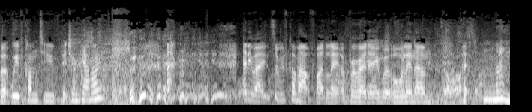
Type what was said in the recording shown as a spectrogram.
But we've come to Pitcher and Piano. anyway, so we've come out finally. and We're ready. We're all in. Um, pi- Mum,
